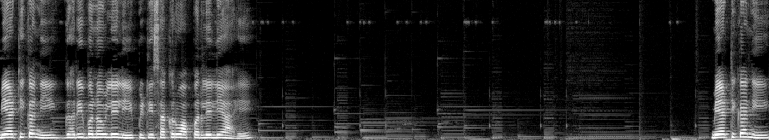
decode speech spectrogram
मी या ठिकाणी घरी बनवलेली पिठी साखर वापरलेली आहे. मी या ठिकाणी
